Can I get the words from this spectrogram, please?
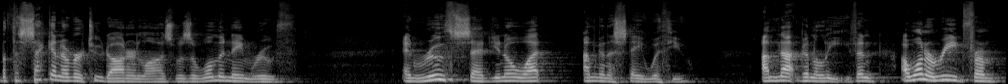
But the second of her two daughter in laws was a woman named Ruth. And Ruth said, You know what? I'm going to stay with you. I'm not going to leave. And I want to read from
